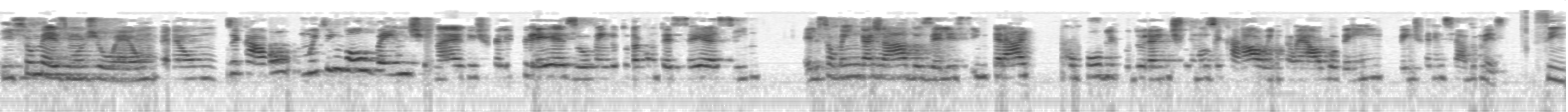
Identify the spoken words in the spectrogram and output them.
Isso mesmo, Ju. É um, é um musical muito envolvente, né? A gente fica ali preso, vendo tudo acontecer, assim. Eles são bem engajados, eles interagem com o público durante o musical, então é algo bem, bem diferenciado mesmo. Sim.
